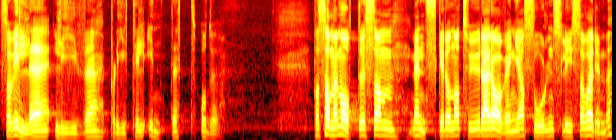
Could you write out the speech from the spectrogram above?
så ville livet bli til intet og dø. På samme måte som mennesker og natur er avhengig av solens lys og varme,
